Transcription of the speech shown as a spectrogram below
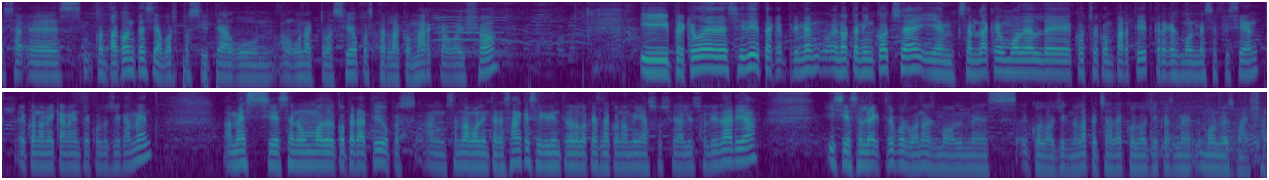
és, és contacontes, llavors pues, si té algun, alguna actuació pues, per la comarca o això. I per què ho he decidit? Perquè primer no tenim cotxe i em sembla que un model de cotxe compartit crec que és molt més eficient econòmicament i ecològicament. A més, si és en un model cooperatiu, doncs, em sembla molt interessant que sigui dintre del que és l'economia social i solidària i si és elèctric, doncs, bueno, és molt més ecològic, no? la petjada ecològica és molt més baixa.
